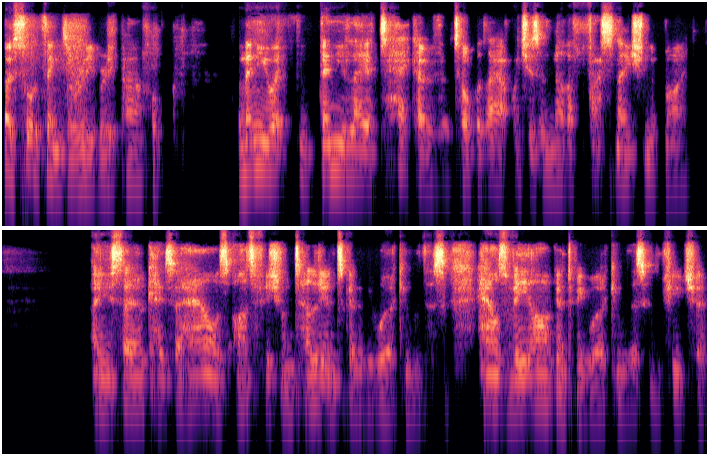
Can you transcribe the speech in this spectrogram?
Those sort of things are really, really powerful. And then you then you lay a tech over the top of that, which is another fascination of mine and you say, okay, so how's artificial intelligence going to be working with us? How's VR going to be working with us in the future?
